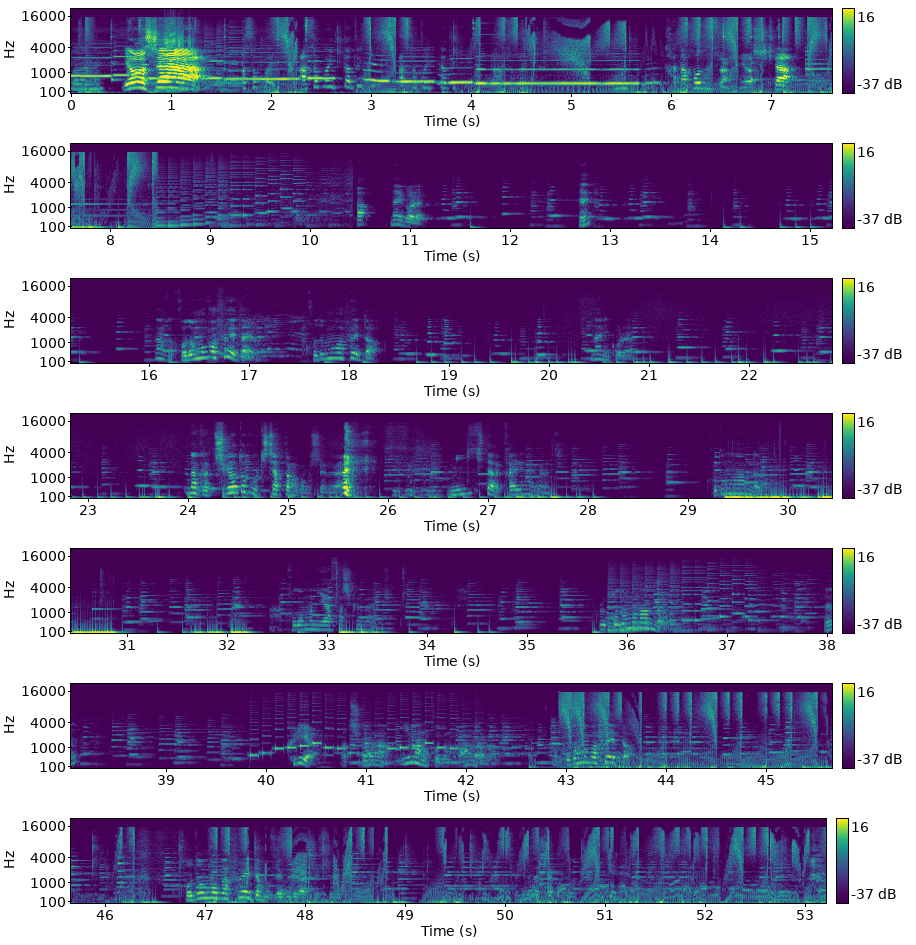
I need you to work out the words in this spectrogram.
ここだねよっしゃ。ーあそこあそこ行った時。あそこ行った時。あそこ行った片方ずつだなよし来た。あなにこれ。え？なんか子供が増えたよ。子供が増えた。何これ？なんか違うとこ来ちゃったのかもしれない。右来たら帰れなくなっちゃう。子供なんだろう。あ子供に優しくない。ちょっとこれ子供なんだろう。え？クリア？あ違うな。今の子供なんだろう。あ子供が増えた。子供が増えても全部出しする全部出し。はこっちいけね。えな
